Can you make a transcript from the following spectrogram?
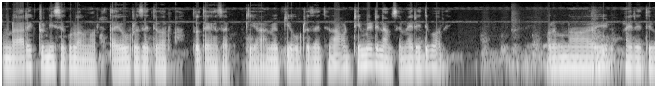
তোমরা আর একটু নিচে গুলাল মারো তাই উপরে যাইতে পারবা। তো দেখা যাক কি হয়। আমি কি উপরে যাইতে পারব? আমার টিমমেটই নামছে, মেরে দিব আরে। ওরে মনে হয় মেরে দিব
